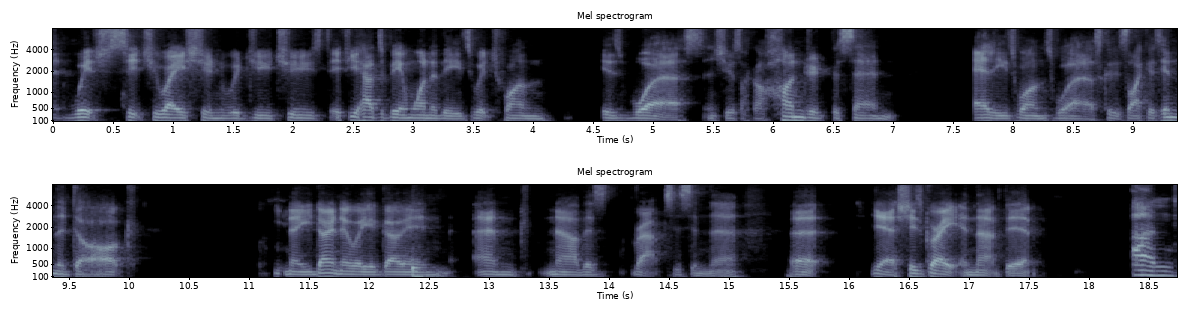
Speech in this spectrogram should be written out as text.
said, which situation would you choose if you had to be in one of these? Which one is worse? And she was like, a hundred percent. Ellie's one's worse because it's like it's in the dark. You know, you don't know where you're going, and now there's raptors in there. Uh, yeah, she's great in that bit. and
